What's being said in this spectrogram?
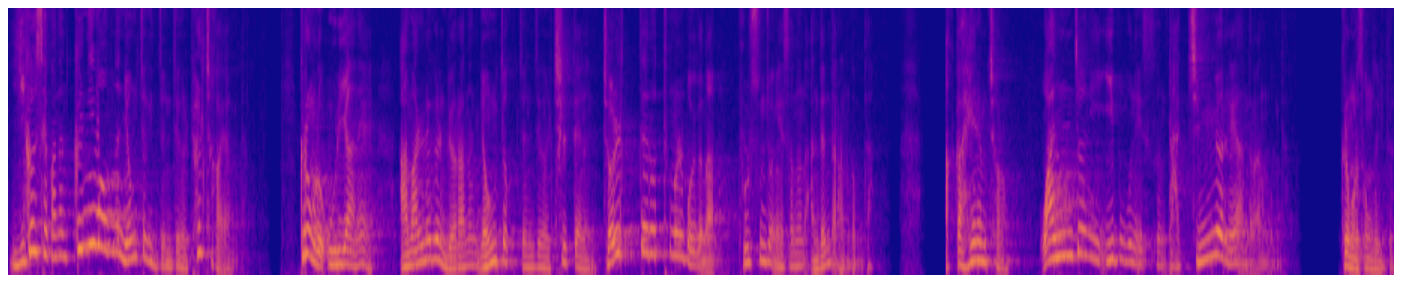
이것에 관한 끊임없는 영적인 전쟁을 펼쳐가야 합니다. 그러므로 우리 안에 아말렉을 멸하는 영적 전쟁을 칠 때는 절대로 틈을 보이거나 불순종해서는 안 된다는 겁니다. 아까 헤렘처럼 완전히 이 부분에 있어서는 다 진멸해야 한다는 겁니다. 그러므로 성도님들,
